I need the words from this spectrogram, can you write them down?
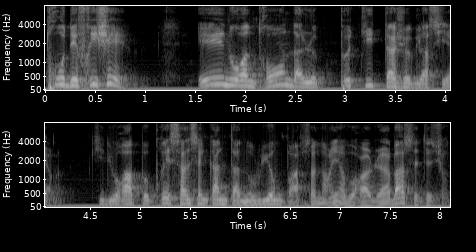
trop défrichées. Et nous rentrons dans le petit âge glaciaire, qui durera à peu près 150 ans. N'oublions pas, ça n'a rien à voir là-bas, c'était sur,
